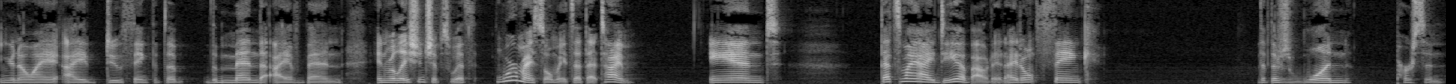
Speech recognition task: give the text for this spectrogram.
You know, I, I do think that the the men that I have been in relationships with were my soulmates at that time. And that's my idea about it. I don't think that there's one person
